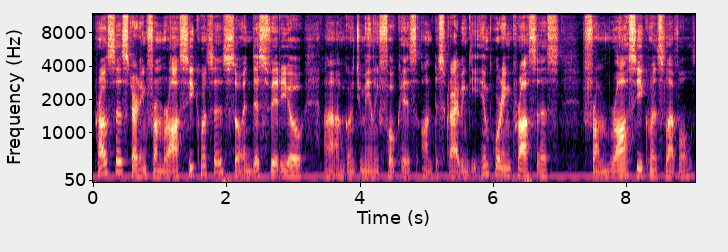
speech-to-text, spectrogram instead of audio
process starting from raw sequences. So in this video, uh, I'm going to mainly focus on describing the importing process from raw sequence levels.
